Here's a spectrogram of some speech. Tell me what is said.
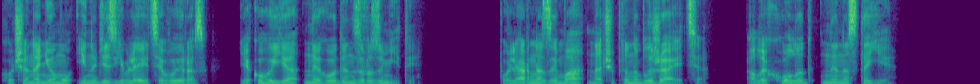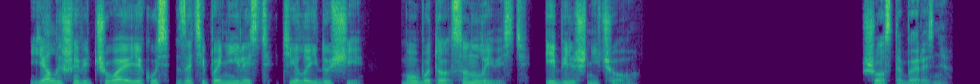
хоча на ньому іноді з'являється вираз, якого я не годен зрозуміти. Полярна зима начебто наближається, але холод не настає. Я лише відчуваю якусь заціпенілість тіла й душі, мовбито сонливість, і більш нічого. 6 березня.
